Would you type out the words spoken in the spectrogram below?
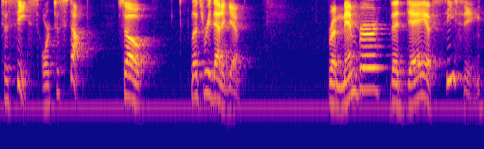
to cease or to stop. So let's read that again. Remember the day of ceasing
